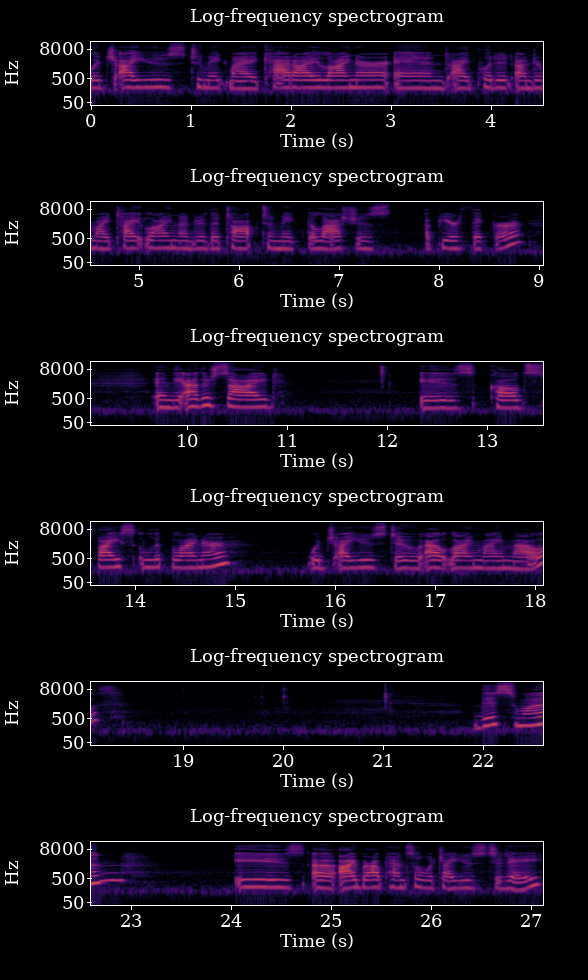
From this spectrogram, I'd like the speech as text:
which I use to make my cat eye liner and I put it under my tight line under the top to make the lashes appear thicker. And the other side is called Spice Lip Liner, which I use to outline my mouth. This one is an eyebrow pencil, which I use today.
